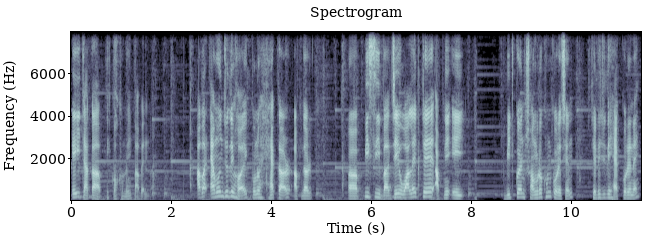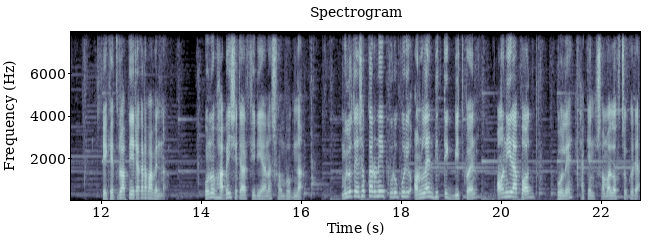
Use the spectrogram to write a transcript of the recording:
এই টাকা আপনি কখনোই পাবেন না। আবার এমন যদি হয়, কোনো হ্যাকার আপনার পিসি বা যে ওয়ালেটে আপনি এই বিটকয়েন সংরক্ষণ করেছেন, সেটি যদি হ্যাক করে নেয়, সেক্ষেত্রেও আপনি এই টাকাটা পাবেন না। কোনোভাবেই সেটা আর ফিরিয়ে আনা সম্ভব না। মূলত এসব কারণেই পুরোপুরি অনলাইন ভিত্তিক বিটকয়েন অনিরাপদ বলে থাকেন সমালোচকরা।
